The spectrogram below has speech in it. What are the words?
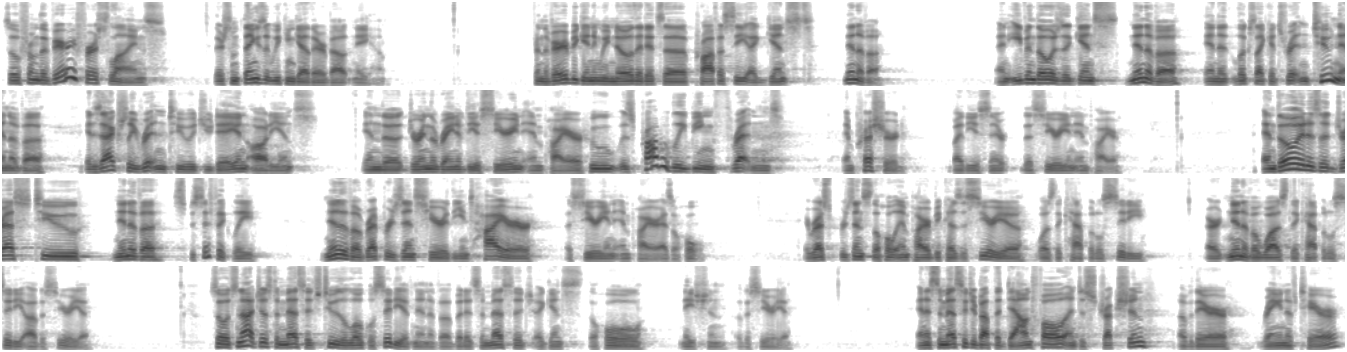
So, from the very first lines, there's some things that we can gather about Nahum. From the very beginning, we know that it's a prophecy against Nineveh. And even though it's against Nineveh, and it looks like it's written to Nineveh, it is actually written to a Judean audience in the, during the reign of the Assyrian Empire, who was probably being threatened and pressured by the, the Assyrian Empire. And though it is addressed to Nineveh specifically, Nineveh represents here the entire Assyrian Empire as a whole. It represents the whole empire because Assyria was the capital city, or Nineveh was the capital city of Assyria. So it's not just a message to the local city of Nineveh, but it's a message against the whole nation of Assyria. And it's a message about the downfall and destruction of their reign of terror.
